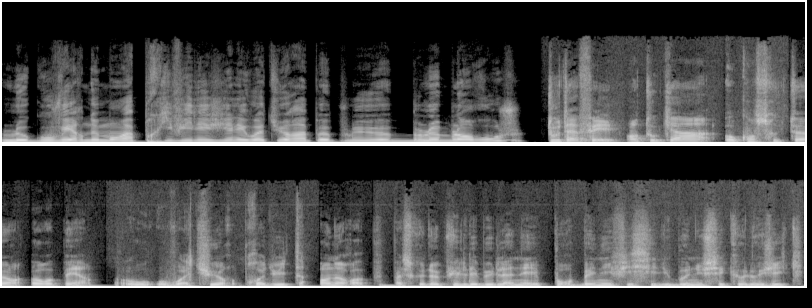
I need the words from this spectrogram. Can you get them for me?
le gouvernement, à privilégier les voitures un peu plus euh, bleu, blanc, rouge? Tout à fait. En tout cas, aux constructeurs européens, ou aux voitures produites en Europe. Parce que depuis le début de l'année, pour bénéficier du bonus écologique,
